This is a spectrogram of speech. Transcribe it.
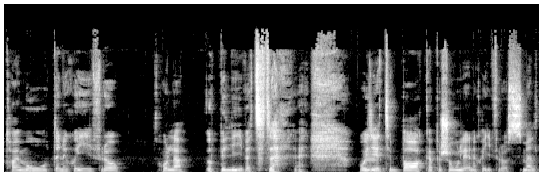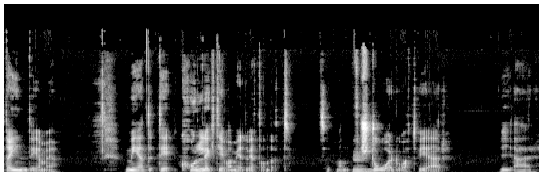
tar emot energi för att hålla uppe livet och ge Mm. tillbaka personlig energi för att smälta in det med, med det kollektiva medvetandet. Så att man Mm. förstår då att vi är, vi är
